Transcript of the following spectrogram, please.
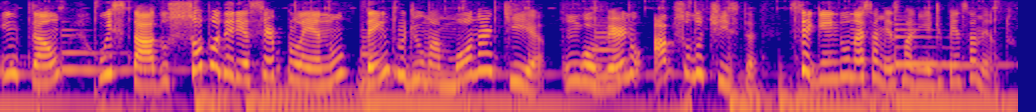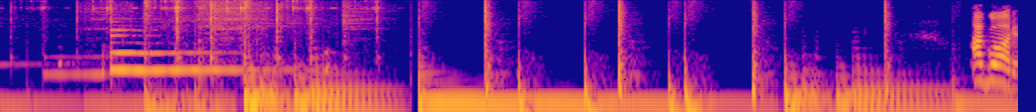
Então, o Estado só poderia ser pleno dentro de uma monarquia, um governo absolutista, seguindo nessa mesma linha de pensamento. Agora,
